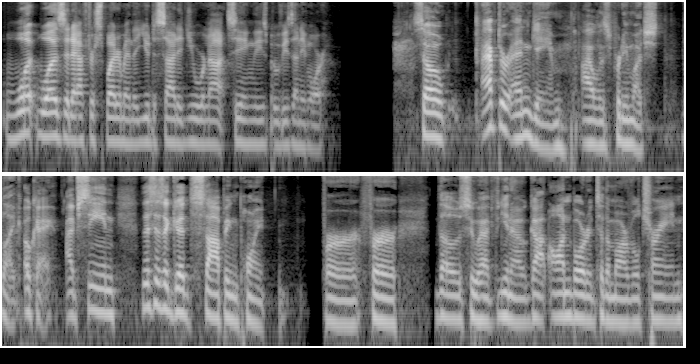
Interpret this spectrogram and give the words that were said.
what was it after spider-man that you decided you were not seeing these movies anymore? So after Endgame, I was pretty much like, okay, I've seen this is a good stopping point for for those who have you know got onboarded to the Marvel train.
